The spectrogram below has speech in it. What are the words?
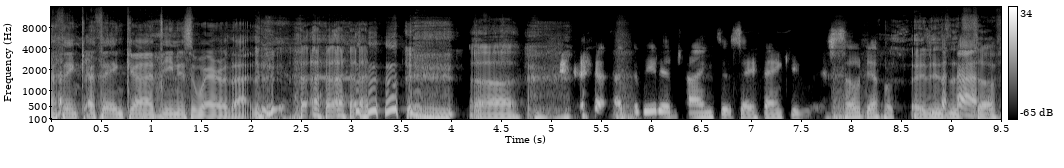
I think I think uh, Dean is aware of that. uh, A comedian trying to say thank you is so difficult. it is it's tough.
